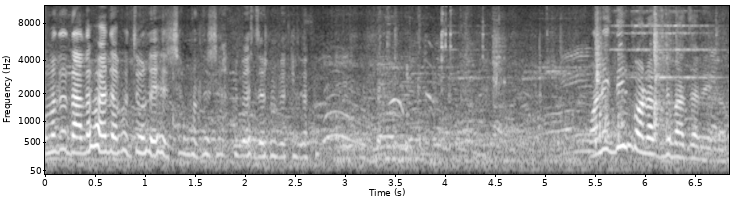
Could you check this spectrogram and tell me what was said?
তোমাদের দাদা ভাই দেখো চলে এসেছে আমাদের সাথে বেজন বেজন। অনেকদিন পর আজকে বাজারে এলাম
